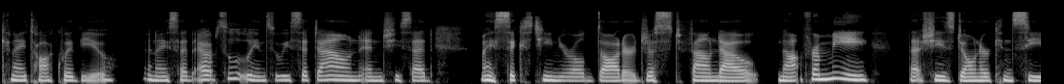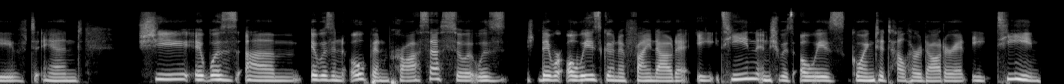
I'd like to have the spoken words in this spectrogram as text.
can i talk with you? And i said absolutely. And so we sit down and she said my 16 year old daughter just found out not from me that she's donor conceived and she it was um it was an open process so it was they were always going to find out at 18 and she was always going to tell her daughter at 18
